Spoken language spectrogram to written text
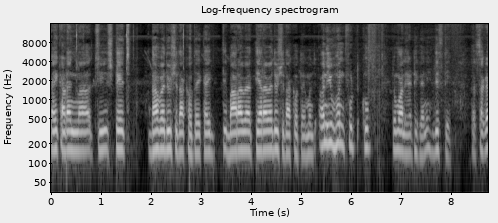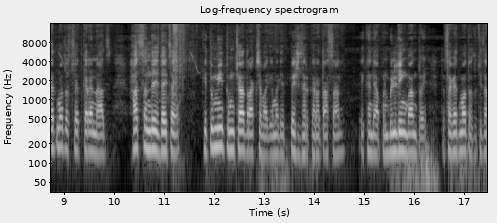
काही काढांची स्टेज दहाव्या दिवशी दाखवत आहे काही ते बाराव्या तेराव्या दिवशी दाखवत आहे म्हणजे अनइव्हन फूट खूप तुम्हाला या ठिकाणी दिसते. तर सगळ्यात महत्त्वाचं शेतकऱ्यांना आज हाच संदेश द्यायचा आहे की तुम्ही तुमच्या द्राक्ष बागेमध्ये पेस्ट जर करत असाल एखादी आपण बिल्डिंग बांधतोय तर सगळ्यात महत्त्वाचं तिचा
